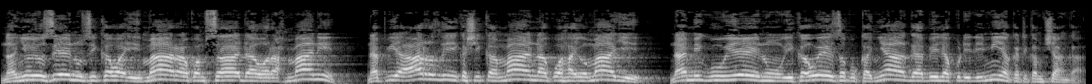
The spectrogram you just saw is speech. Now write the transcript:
na nyoyo zenu zikawa imara kwa msaada wa Rahmani na pia ardhi ikashikamana kwa hayo maji na miguu yenu ikaweza kukanyaga bila kudidimia katika mchanga.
